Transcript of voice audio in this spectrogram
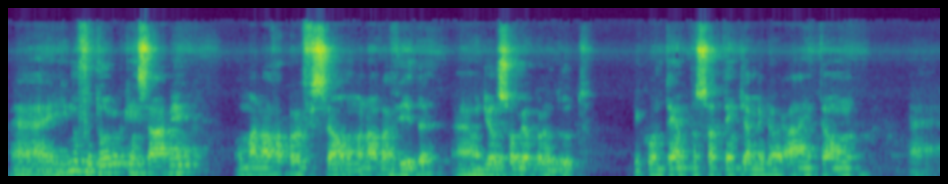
É, e no futuro, quem sabe, uma nova profissão, uma nova vida, é, onde eu sou meu produto e com o tempo só tende a melhorar. Então, é,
